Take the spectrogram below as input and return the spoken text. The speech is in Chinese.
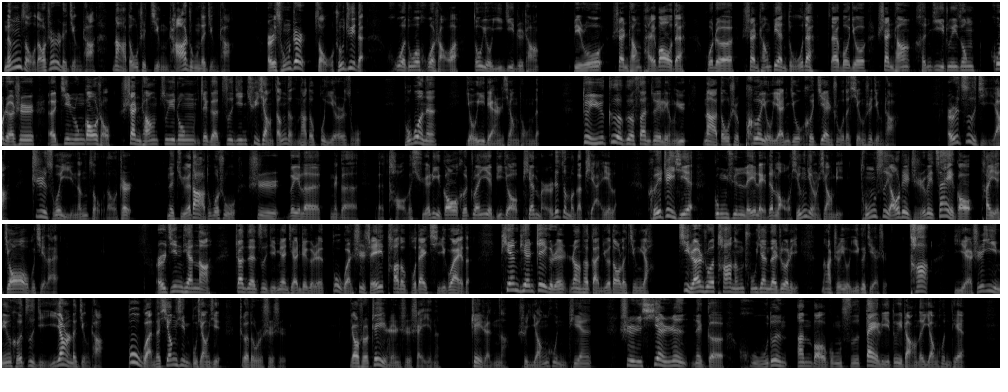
能走到这儿的警察，那都是警察中的警察。而从这儿走出去的，或多或少啊，都有一技之长，比如擅长排爆的。或者擅长变毒的，再不就擅长痕迹追踪，或者是呃金融高手，擅长追踪这个资金去向等等，那都不一而足。不过呢，有一点是相同的，对于各个犯罪领域，那都是颇有研究和建树的刑事警察。而自己呀，之所以能走到这儿，那绝大多数是为了那个呃讨个学历高和专业比较偏门的这么个便宜了，和这些。功勋累累的老刑警相比，佟思瑶这职位再高，他也骄傲不起来。而今天呢，站在自己面前这个人，不管是谁，他都不带奇怪的。偏偏这个人让他感觉到了惊讶。既然说他能出现在这里，那只有一个解释：他也是一名和自己一样的警察。不管他相信不相信，这都是事实。要说这人是谁呢？这人呢是杨混天。是现任那个虎盾安保公司代理队长的杨混天，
